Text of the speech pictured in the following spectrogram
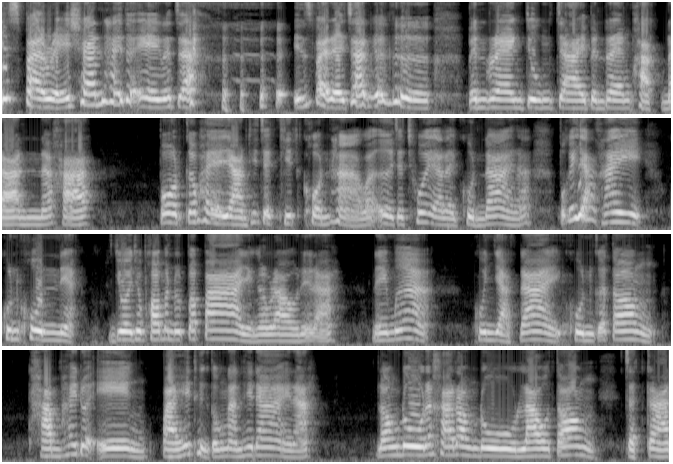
inspiration ให้ตัวเองนะจ๊ะ inspiration ก็คือเป็นแรงจูงใจเป็นแรงผลักดันนะคะ ปรดก็พยายามที่จะคิดค้นหาว่าเออจะช่วยอะไรคุณได้นะโปดก็อยากให้คุณคุณเนี่ยโดยเฉพาะมนุษย์ป้าๆอย่างเราเราๆเนี่ยนะในเมื่อคุณอยากได้คุณก็ต้องทำให้ตัวเองไปให้ถึงตรงนั้นให้ได้นะ ลองดูนะคะลองดูเราต้องจัดการ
